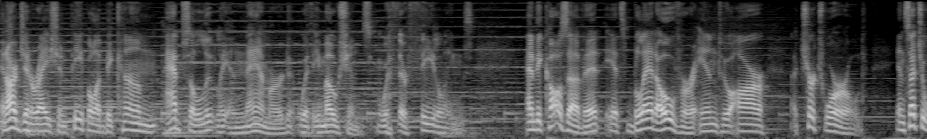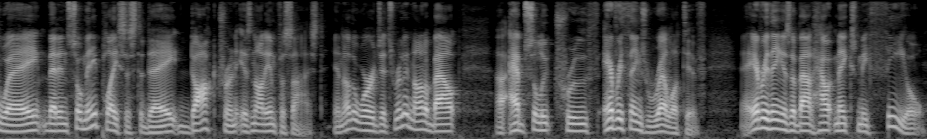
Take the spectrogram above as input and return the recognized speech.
In our generation, people have become absolutely enamored with emotions, with their feelings. And because of it, it's bled over into our uh, church world in such a way that in so many places today, doctrine is not emphasized. In other words, it's really not about uh, absolute truth, everything's relative. Everything is about how it makes me feel.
